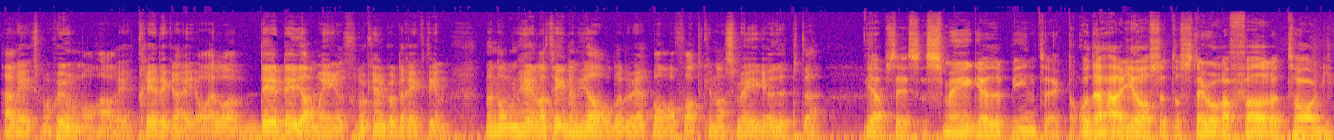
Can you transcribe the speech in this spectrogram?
Här är expansioner, här är 3D-grejer. Eller det, det gör mig inget för då kan jag gå direkt in. Men när de hela tiden gör det, du vet, bara för att kunna smyga upp det. Ja, precis. Smyga upp intäkter. Och det här görs utav stora företag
